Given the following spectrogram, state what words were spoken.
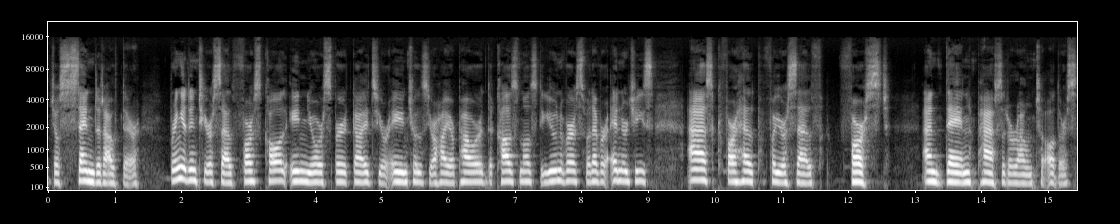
Just send it out there. Bring it into yourself. First, call in your spirit guides, your angels, your higher power, the cosmos, the universe, whatever energies. Ask for help for yourself first and then pass it around to others.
